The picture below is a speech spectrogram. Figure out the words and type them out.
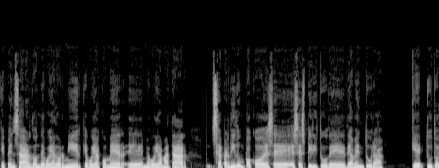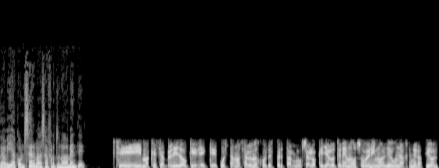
que, pensar dónde voy a dormir, qué voy a comer, eh, me voy a matar. Se ha perdido un poco ese, ese espíritu de, de aventura que tú todavía conservas, afortunadamente. Sí, más que se ha perdido, que, que cuesta más a lo mejor despertarlo. O sea, los que ya lo tenemos o venimos de una generación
